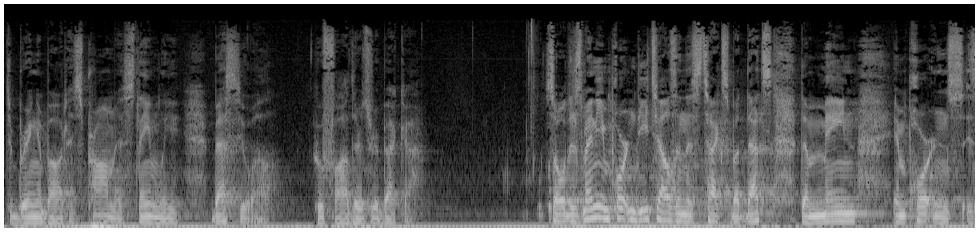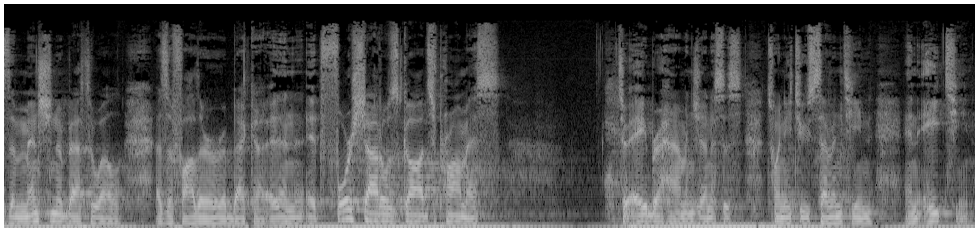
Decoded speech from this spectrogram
to bring about his promise, namely Bethuel, who fathers Rebekah. So there's many important details in this text, but that's the main importance is the mention of Bethuel as the father of Rebekah. And it foreshadows God's promise to Abraham in Genesis 22, 17 and 18,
